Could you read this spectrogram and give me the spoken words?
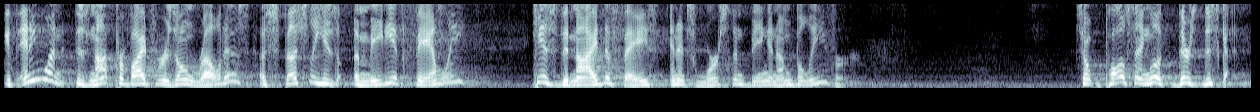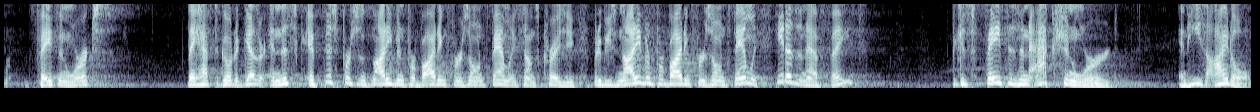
if anyone does not provide for his own relatives, especially his immediate family, he has denied the faith and it's worse than being an unbeliever. So Paul's saying, look, there's this guy, faith and works, they have to go together. And this, if this person's not even providing for his own family, sounds crazy, but if he's not even providing for his own family, he doesn't have faith. Because faith is an action word, and he's idle.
